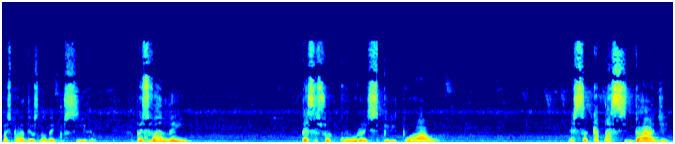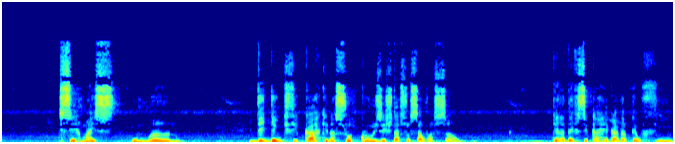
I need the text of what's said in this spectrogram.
mas para Deus nada é impossível. Mas vá além. Peça sua cura espiritual, essa capacidade de ser mais humano, de identificar que na sua cruz está a sua salvação que ela deve ser carregada até o fim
